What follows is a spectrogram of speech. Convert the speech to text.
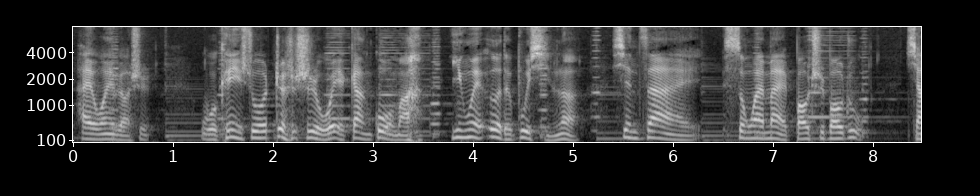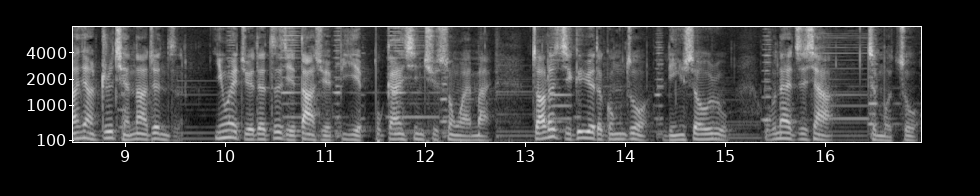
还有网友表示：“我可以说这事我也干过吗？因为饿得不行了，现在送外卖包吃包住。想想之前那阵子，因为觉得自己大学毕业不甘心去送外卖，找了几个月的工作零收入，无奈之下这么做。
